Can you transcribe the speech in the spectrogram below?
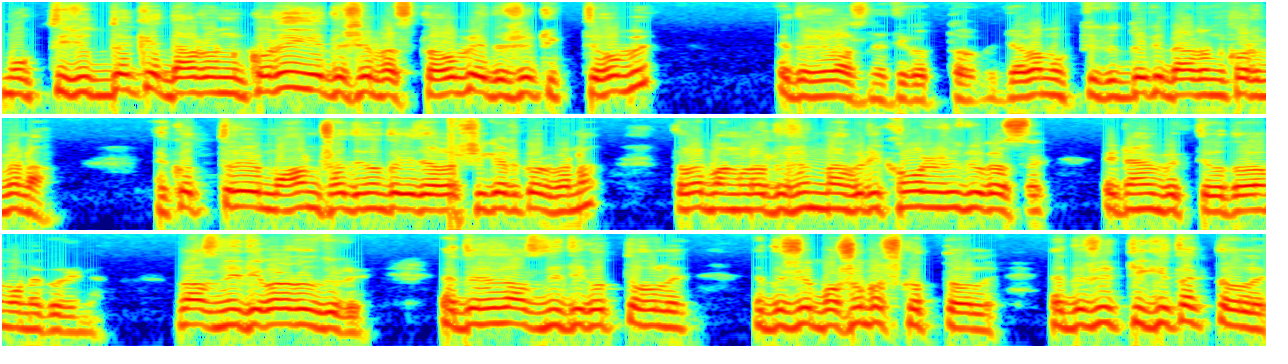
মুক্তিযুদ্ধকে ধারণ করেই এদেশে বাঁচতে হবে এদেশে টিকতে হবে এদেশে রাজনীতি করতে হবে। যারা মুক্তিযুদ্ধকে ধারণ করবে না একত্রের মহান স্বাধীনতাকে যারা স্বীকার করবে না তারা বাংলাদেশের নাগরিক হওয়ার সুযোগ আছে এটা আমি ব্যক্তিগতভাবে মনে করি না। রাজনীতি করা তো দূরে। এদেশে রাজনীতি করতে হলে এদেশে বসবাস করতে হলে এদেশে টিকে থাকতে হলে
